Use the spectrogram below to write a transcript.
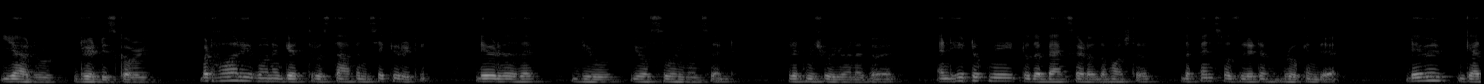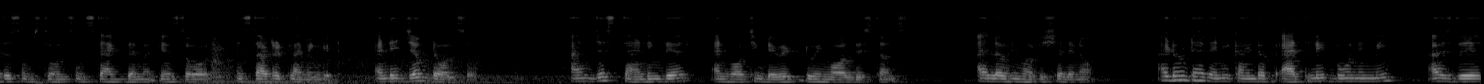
Yeah, dude, great discovery. But how are you gonna get through staff and security? David was like, Dude, you are so innocent. Let me show you another way. And he took me to the back side of the hostel. The fence was a little broken there. David gathered some stones and stacked them against the wall and started climbing it. And he jumped also. I'm just standing there and watching David doing all these stunts. I love him officially now. I don't have any kind of athlete bone in me. I was there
